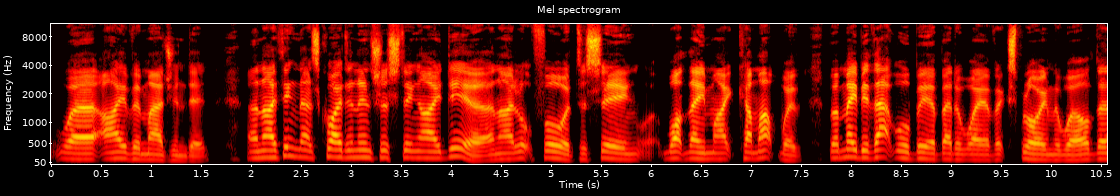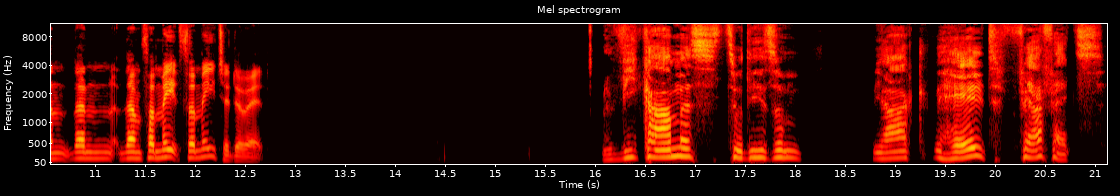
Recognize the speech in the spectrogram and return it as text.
where I've imagined it. And I think that's quite an interesting idea. And I look forward to seeing what they might come up with. But maybe that will be a better way of exploring the world than, than, than for, me, for me to do it. Wie kam es zu diesem ja, Held Fairfax?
